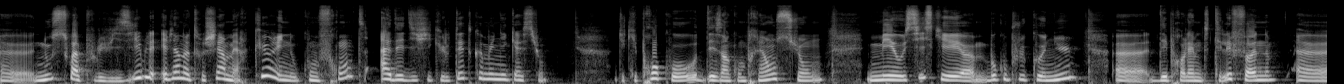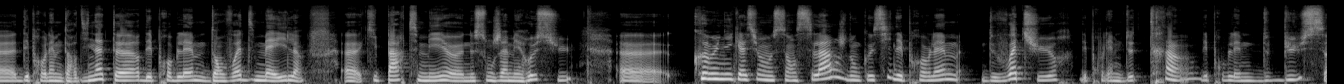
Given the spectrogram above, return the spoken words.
euh, nous soient plus visibles, eh notre cher Mercure, nous confronte à des difficultés de communication des quiproquos, des incompréhensions, mais aussi ce qui est euh, beaucoup plus connu, euh, des problèmes de téléphone, euh, des problèmes d'ordinateur, des problèmes d'envoi de mails qui partent mais ne sont jamais reçus. communication au sens large, donc aussi des problèmes de voiture, des problèmes de train, des problèmes de bus.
